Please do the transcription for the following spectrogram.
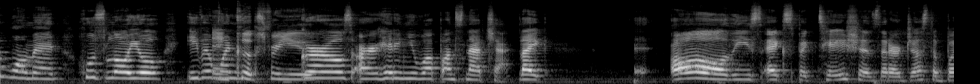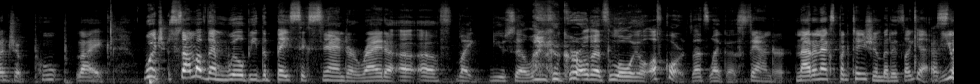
a woman who's loyal even And when cooks for you. girls are hitting you up on Snapchat. Like all these expectations that are just a bunch of poop. Like which some of them will be the basic standard right of, of like you said like a girl that's loyal of course that's like a standard not an expectation but it's like yeah you,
